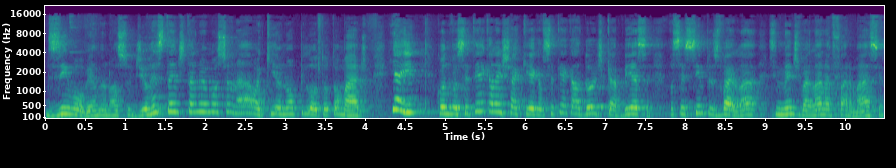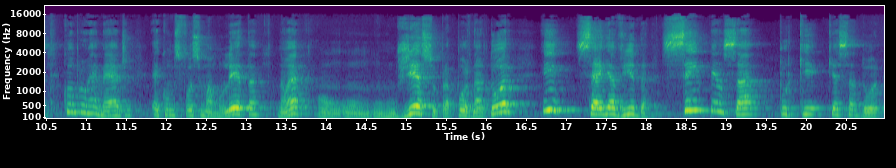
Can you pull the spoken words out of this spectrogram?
desenvolvendo o nosso dia. O restante está no emocional, aqui no piloto automático. E aí, quando você tem aquela enxaqueca, você tem aquela dor de cabeça, você simples vai lá, simplesmente vai lá na farmácia, compra um remédio, é como se fosse uma muleta, não é? Um, um, um gesso para pôr na dor e segue a vida, sem pensar por que, que essa dor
